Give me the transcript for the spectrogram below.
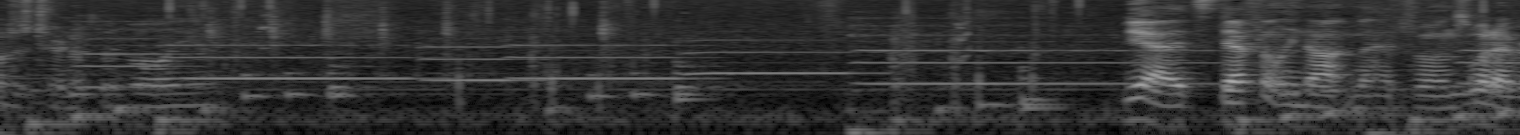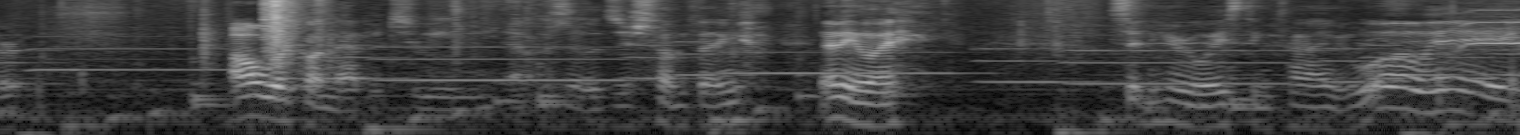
I'll just turn up the volume. Yeah, it's definitely not in the headphones, whatever. I'll work on that between episodes or something. anyway, sitting here wasting time. Whoa, hey!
